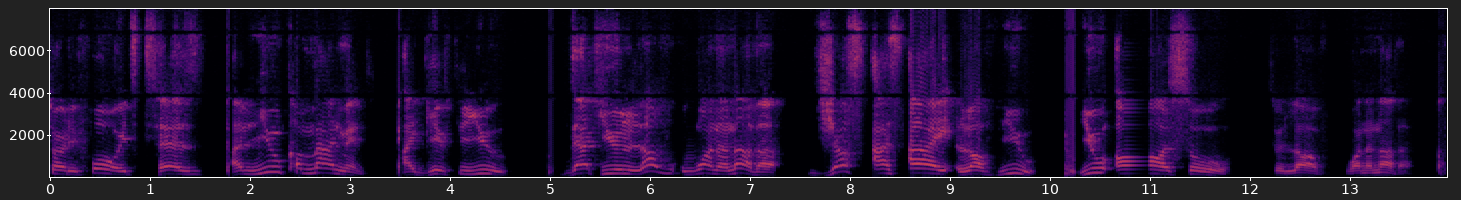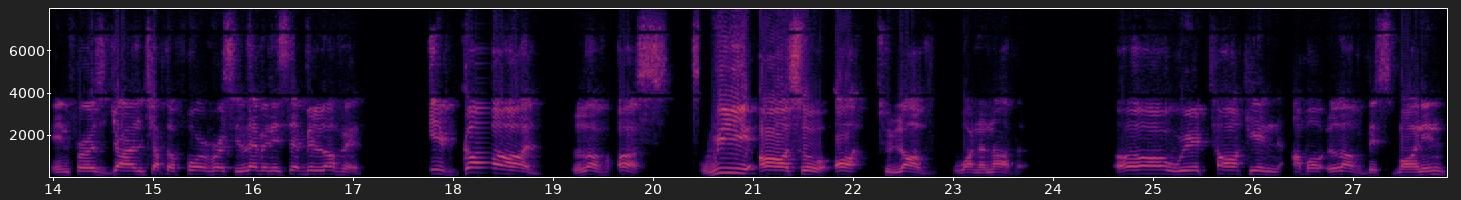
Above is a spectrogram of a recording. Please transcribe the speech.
34, it says, A new commandment I give to you, that you love one another just as I love you. You also to love one another. In First John chapter 4, verse 11, he said, Beloved, if God love us, we also ought to love one another. Oh, we're talking about love this morning,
